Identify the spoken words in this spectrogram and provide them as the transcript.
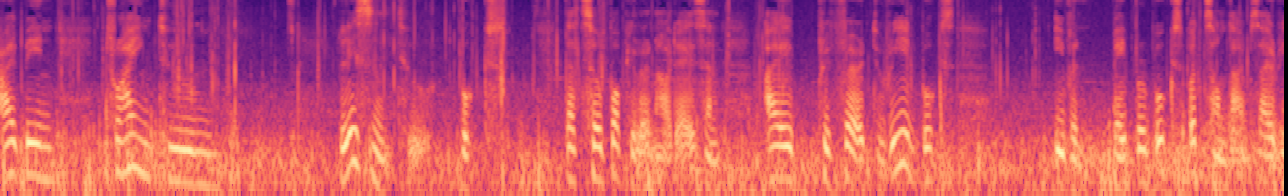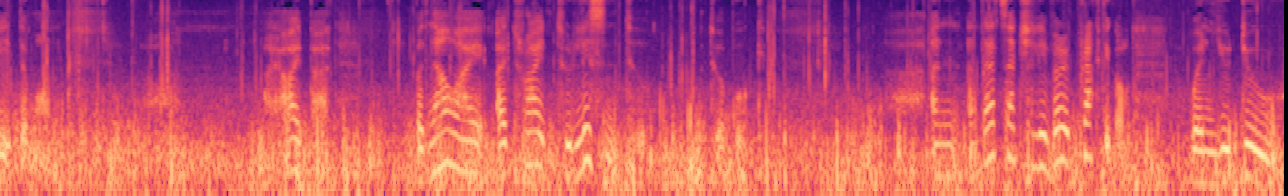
I've been trying to listen to books. That's so popular nowadays, and I prefer to read books, even paper books, but sometimes I read them on, on my iPad. But now I, I tried to listen to, to a book. Uh, and, and that's actually very practical when you do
